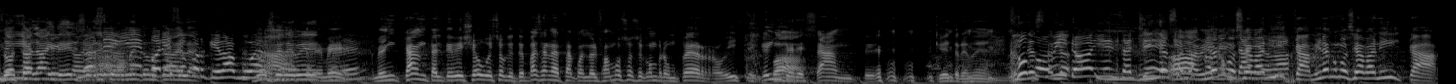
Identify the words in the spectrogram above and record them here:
No, está al aire, eso. Elsa, No en este se guíe no por eso aire. porque va muerto. No se le ve. Me, ¿eh? me encanta el TV show, eso que te pasan hasta cuando el famoso se compra un perro, ¿viste? Qué Pa. interesante. Qué tremendo. ¿Cómo vino hoy Elsa, che? Ah, mirá cómo se abanica, mirá cómo se abanica.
